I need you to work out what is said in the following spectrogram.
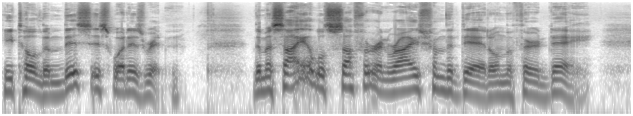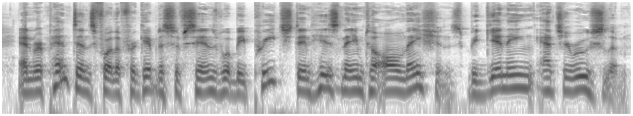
He told them, This is what is written The Messiah will suffer and rise from the dead on the third day, and repentance for the forgiveness of sins will be preached in his name to all nations, beginning at Jerusalem.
